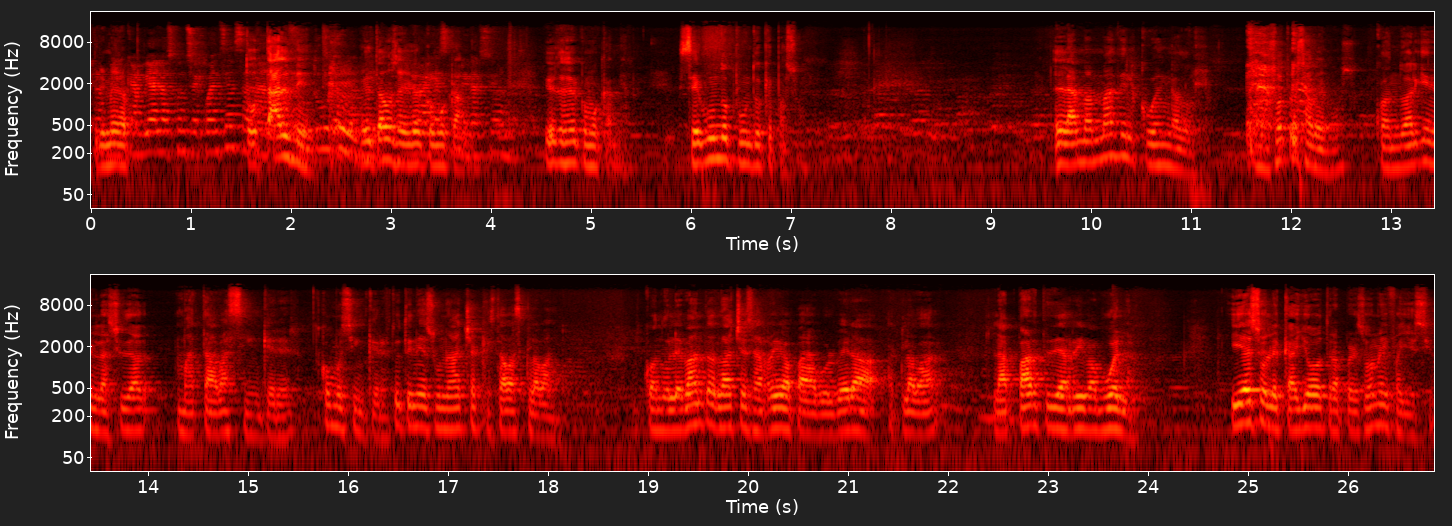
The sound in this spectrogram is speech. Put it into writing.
Primero, cambia las consecuencias. Totalmente. Ahorita vamos a ver cómo cambia. Ahorita a ver cómo cambia. Segundo punto que pasó. La mamá del Cohen Gadol. Nosotros sabemos cuando alguien en la ciudad mataba sin querer. ¿Cómo sin querer? Tú tenías un hacha que estabas clavando. Cuando levantas la hacha hacia arriba para volver a, clavar, la parte de arriba vuela. Y eso le cayó a otra persona y falleció.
